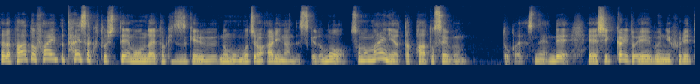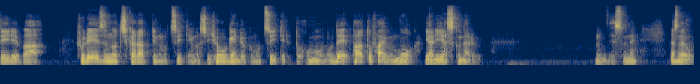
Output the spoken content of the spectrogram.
ただ、パート5対策として問題解き続けるのももちろんありなんですけども、その前にやったパート7とかですね。で、えー、しっかりと英文に触れていれば、フレーズの力っていうのもついていますし、表現力もついてると思うので、パート5もやりやすくなるんですね。ですので、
